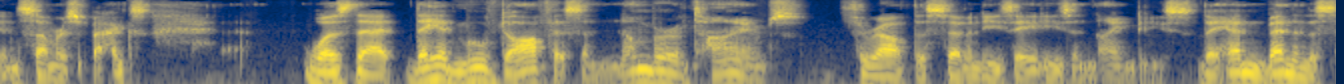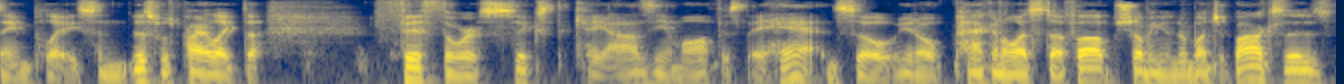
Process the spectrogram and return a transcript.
in some respects, was that they had moved office a number of times throughout the 70s, 80s, and 90s. They hadn't been in the same place. And this was probably like the fifth or sixth Chaosium office they had. So, you know, packing all that stuff up, shoving it in a bunch of boxes,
